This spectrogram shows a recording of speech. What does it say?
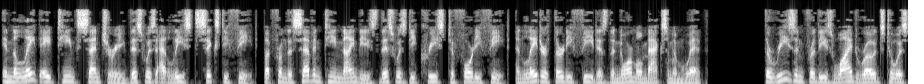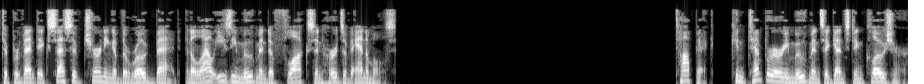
In the late 18th century this was at least 60 feet, but from the 1790s this was decreased to 40 feet, and later 30 feet as the normal maximum width. The reason for these wide roads to was to prevent excessive churning of the road bed, and allow easy movement of flocks and herds of animals. Contemporary movements against enclosure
